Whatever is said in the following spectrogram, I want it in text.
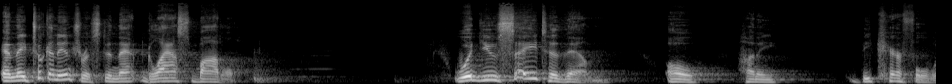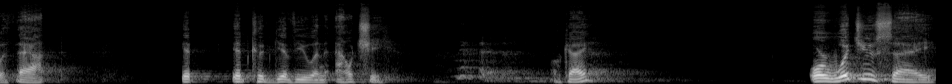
and they took an interest in that glass bottle. Would you say to them, oh, honey, be careful with that. It, it could give you an ouchie. Okay? Or would you say,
